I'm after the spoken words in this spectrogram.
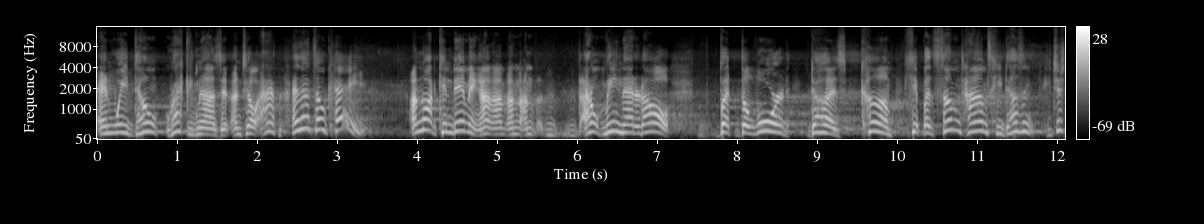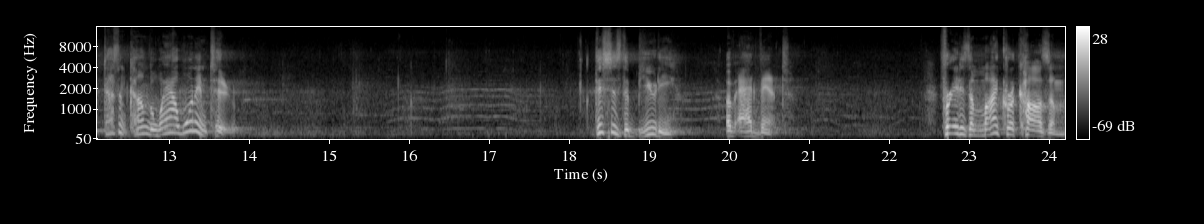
and we don't recognize it until after? And that's okay. I'm not condemning, I'm, I'm, I'm, I do not mean that at all. But the Lord does come. But sometimes He doesn't, He just doesn't come the way I want Him to. This is the beauty of Advent. For it is a microcosm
